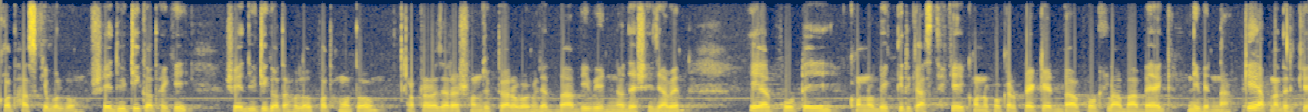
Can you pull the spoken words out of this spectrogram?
কথা আজকে বলব। সেই দুইটি কথা কি? সেই দুইটি কথা হলো, প্রথমত, আপনারা যারা সংযুক্ত আরব আমিরাত বা বিভিন্ন দেশে যাবেন, এয়ারপোর্টে কোনো ব্যক্তির কাছ থেকে কোনো প্রকার প্যাকেট বা পোটলা বা ব্যাগ নেবেন না। কে আপনাদেরকে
